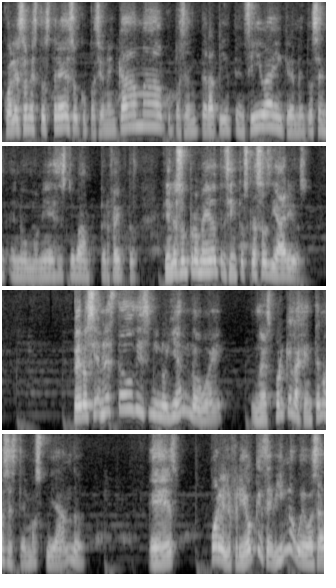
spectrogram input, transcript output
¿Cuáles son estos tres? Ocupación en cama, ocupación en terapia intensiva, incrementos en, en neumonía. Y esto va, perfecto. Tienes un promedio de 300 casos diarios. Pero si han estado disminuyendo, güey, no es porque la gente nos estemos cuidando. Es por el frío que se vino, güey. O sea,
